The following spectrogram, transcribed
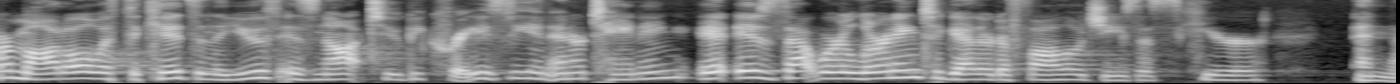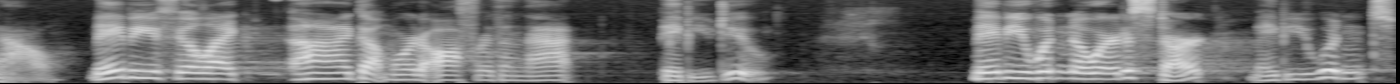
Our model with the kids and the youth is not to be crazy and entertaining. It is that we're learning together to follow Jesus here and now. Maybe you feel like, ah, I got more to offer than that. Maybe you do. Maybe you wouldn't know where to start. Maybe you wouldn't.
